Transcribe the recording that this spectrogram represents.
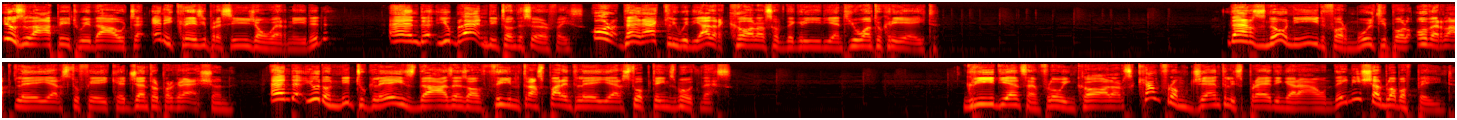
you slap it without any crazy precision where needed, and you blend it on the surface, or directly with the other colors of the gradient you want to create. There's no need for multiple overlapped layers to fake a gentle progression. And you don't need to glaze dozens of thin transparent layers to obtain smoothness. Gradients and flowing colors come from gently spreading around the initial blob of paint.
